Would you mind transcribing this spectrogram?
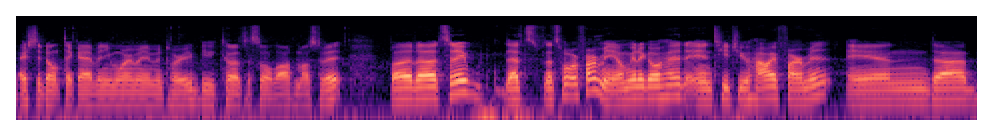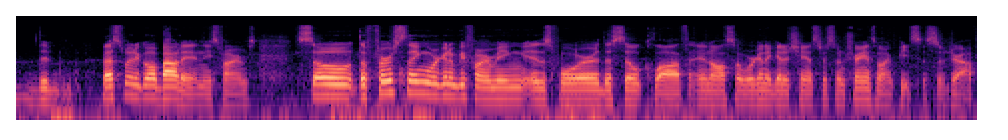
I actually don't think I have any more in my inventory because I sold off most of it. But uh, today, that's that's what we're farming. I'm gonna go ahead and teach you how I farm it and uh, the best way to go about it in these farms. So the first thing we're gonna be farming is for the silk cloth, and also we're gonna get a chance for some transmog pieces to drop.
